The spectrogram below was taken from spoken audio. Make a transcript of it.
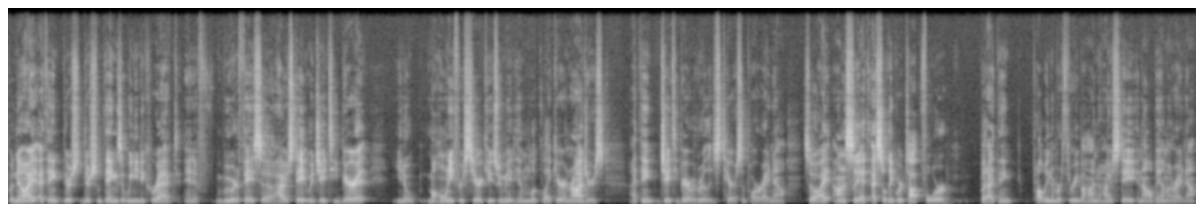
But no, I, I, think there's there's some things that we need to correct. And if we were to face uh, Ohio State with J.T. Barrett, you know Mahoney for Syracuse, we made him look like Aaron Rodgers. I think J.T. Barrett would really just tear us apart right now. So I honestly, I, I still think we're top four, but I think probably number three behind Ohio State and Alabama right now.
